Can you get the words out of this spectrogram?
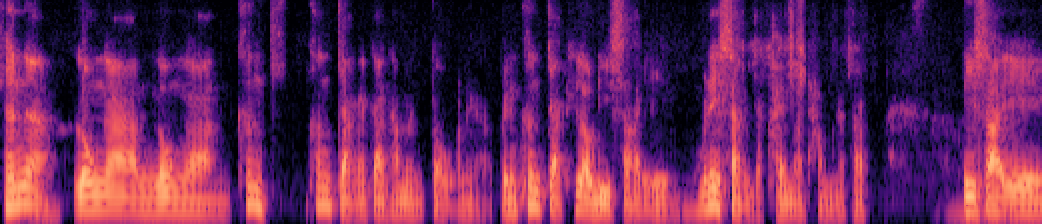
ฉะนั้นเนี่ยโรงงานโรงงานเครื่องเครื่องจักรในการทำเบนโตะเนี่ยเป็นเครื่องจักรที่เราดีไซน์เอง ไม่ได้สั่งจากใครมาทำนะครับ ดีไซน์เอง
